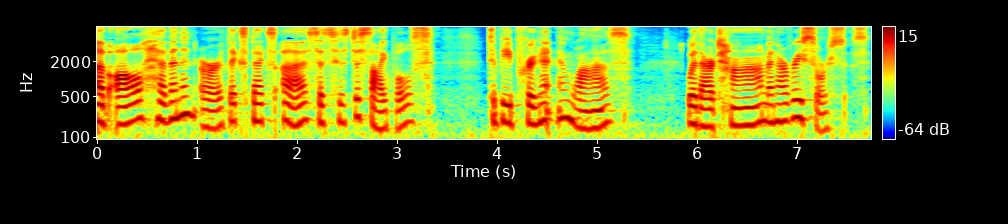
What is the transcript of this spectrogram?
of all heaven and earth expects us, as his disciples, to be prudent and wise with our time and our resources.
